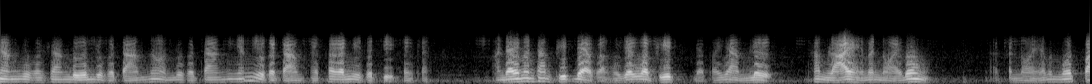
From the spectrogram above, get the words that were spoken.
ยังอยู่กับสร้างเดินอยู่กับตามนอนอยู่กับตางยังอยู่กับตามให้พากันมีสติกันกันอันใดมันทำผิดแบบกับหูจักว่าผิดแบบพยายามเลิกทำร้ายให้มันหน่อยลงกันหน่อยให้มันมดไป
